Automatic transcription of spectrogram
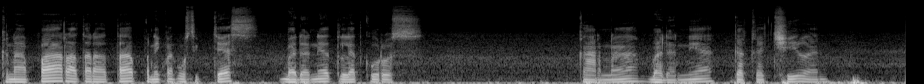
Kenapa rata-rata penikmat musik jazz badannya terlihat kurus? Karena badannya gak kecilan.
